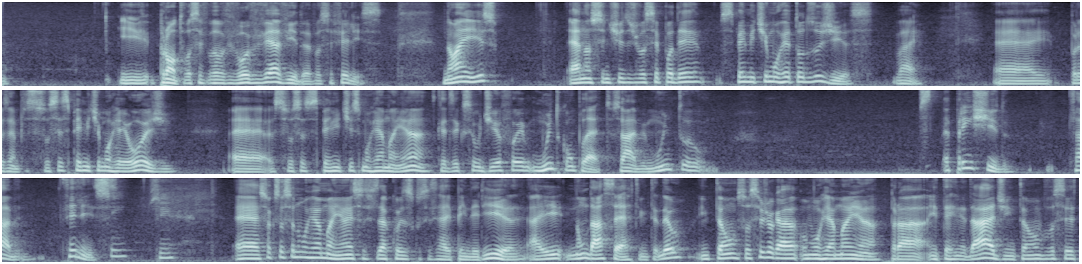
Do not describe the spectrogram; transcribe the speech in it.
E pronto, você, vou vou viver a vida, vou ser feliz. Não é isso. É no sentido de você poder se permitir morrer todos os dias. Vai. É, por exemplo, se você se permitir morrer hoje, é, se você se permitisse morrer amanhã, quer dizer que seu dia foi muito completo, sabe? Muito. É preenchido, sabe? Feliz. Sim, sim. É, só que se você não morrer amanhã e se você fizer coisas que você se arrependeria, aí não dá certo, entendeu? Então, se você jogar o morrer amanhã pra eternidade, então você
